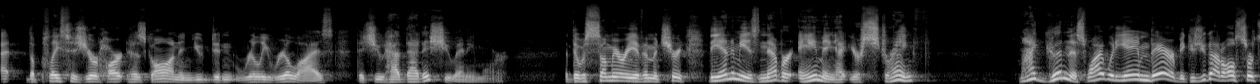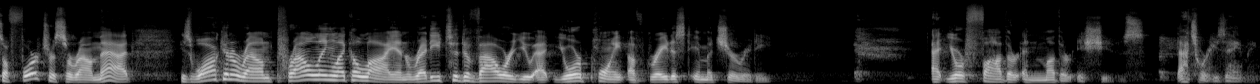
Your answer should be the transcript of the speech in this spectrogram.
at the places your heart has gone and you didn't really realize that you had that issue anymore? That there was some area of immaturity. The enemy is never aiming at your strength. My goodness, why would he aim there? Because you got all sorts of fortress around that. He's walking around prowling like a lion, ready to devour you at your point of greatest immaturity, at your father and mother issues. That's where he's aiming.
